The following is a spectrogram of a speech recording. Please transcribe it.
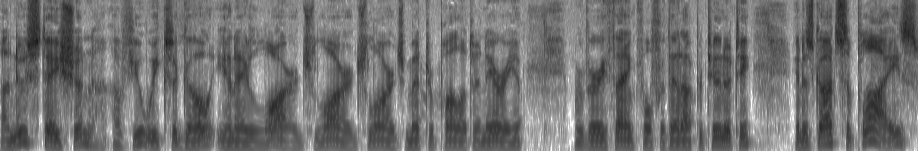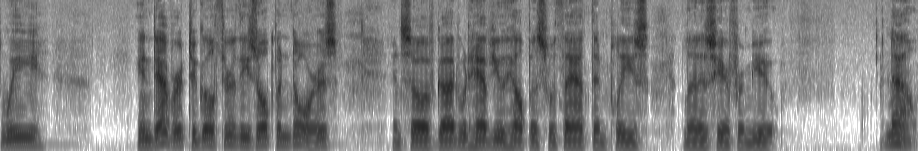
a new station a few weeks ago in a large, large, large metropolitan area. We're very thankful for that opportunity. And as God supplies, we endeavor to go through these open doors. And so, if God would have you help us with that, then please let us hear from you. Now,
